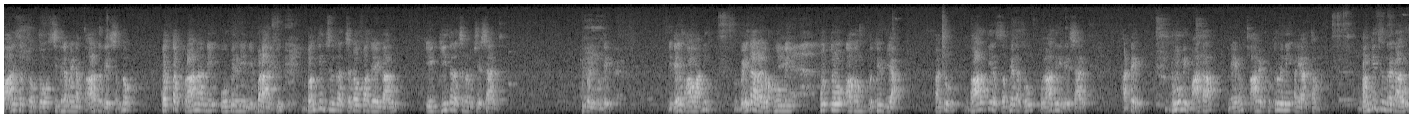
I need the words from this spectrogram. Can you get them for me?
బానిసత్వంతో శిథిలమైన భారతదేశంలో కొత్త ప్రాణాన్ని ఊపిరిని నింపడానికి బంకించంద్ర చటోపాధ్యాయ గారు ఈ గీత రచనను చేశారు. ఉంది ఇదే భావాన్ని వేదాలలో భూమి పుత్రో అహం పృథివ్య అంటూ భారతీయ సభ్యతకు పునాదిని వేశారు. అంటే భూమి మాత నేను ఆమె పుత్రుడిని అని అర్థం. బంకించంద్ర గారు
